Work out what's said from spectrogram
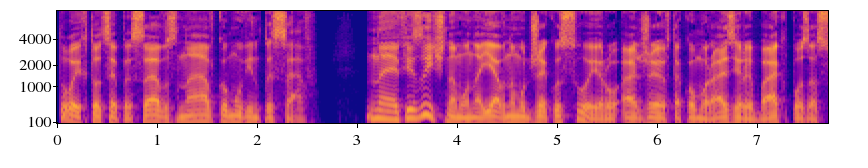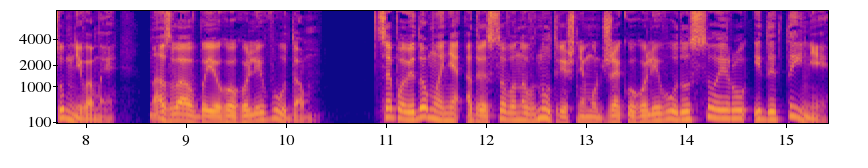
Той, хто це писав, знав, кому він писав. Не фізичному наявному Джеку Сойеру, адже в такому разі рибак, поза сумнівами, назвав би його Голівудом. Це повідомлення адресовано внутрішньому Джеку Голівуду Сойеру і дитині,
